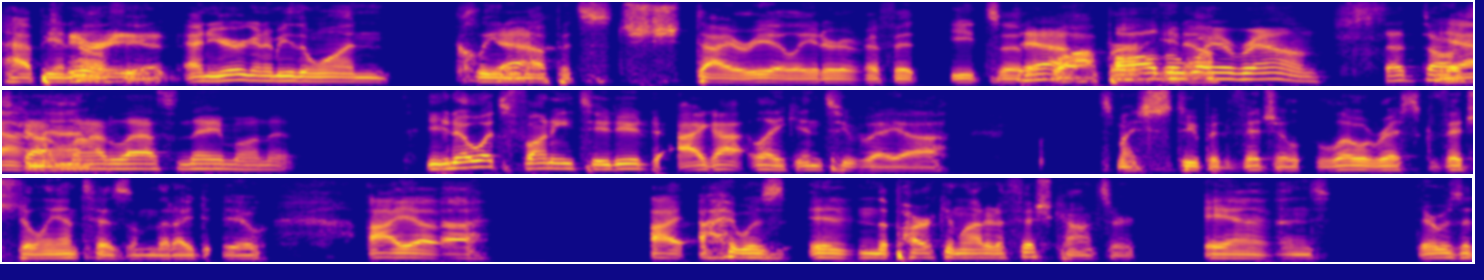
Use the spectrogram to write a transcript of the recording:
happy and healthy. And you're going to be the one cleaning Yeah. up its sh- diarrhea later if it eats a yeah, whopper. all the you know? way around. That dog's Yeah, got man. my last name on it. You know what's funny too, dude? I got like into a uh it's my stupid vigil low risk vigilantism that I do. I uh I I was in the parking lot at a Phish concert and there was a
